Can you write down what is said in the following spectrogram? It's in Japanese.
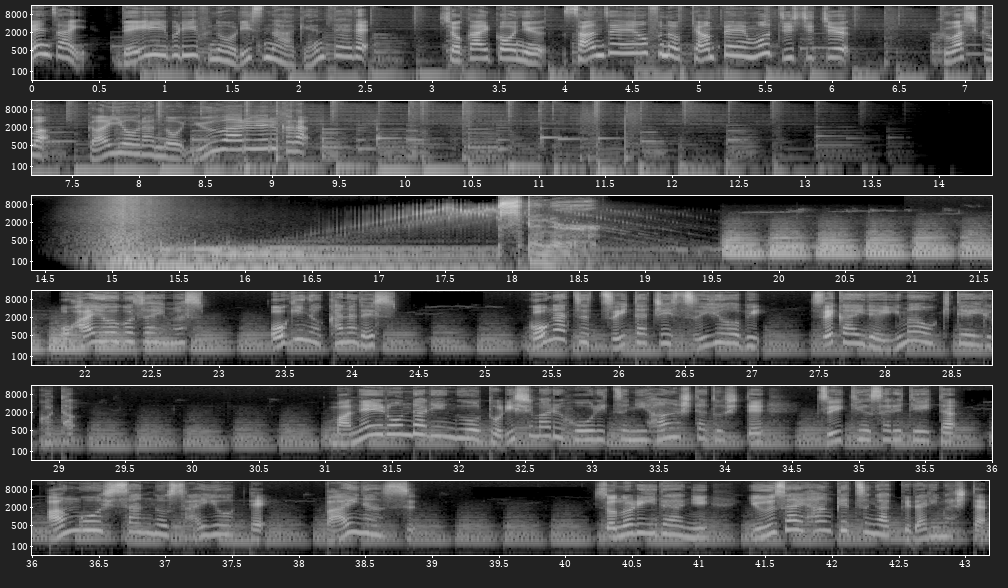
現在デイリーブリーフのリスナー限定で初回購入3000円オフのキャンペーンを実施中。詳しくは概要欄の URL から。おはようございます。荻野かなです。5月1日水曜日世界で今起きていることマネーロンダリングを取り締まる法律に反したとして追及されていた暗号資産の最大手バイナンス。そのリーダーに有罪判決が下りました。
